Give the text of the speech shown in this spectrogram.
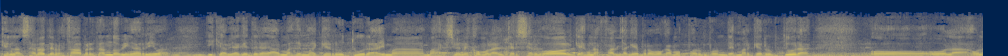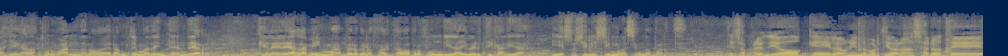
que el Lanzarote nos estaba apretando bien arriba y que había que tirar más desmarque y ruptura y más acciones como la del tercer gol, que es una falta que provocamos por, por un desmarque ruptura, o, la- las llegadas por banda, ¿no? Era un tema de entender que la idea es la misma, pero que nos faltaba profundidad y verticalidad, y eso sí lo hicimos en la segunda parte. ¿Te sorprendió que la Unión Deportiva Lanzarote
